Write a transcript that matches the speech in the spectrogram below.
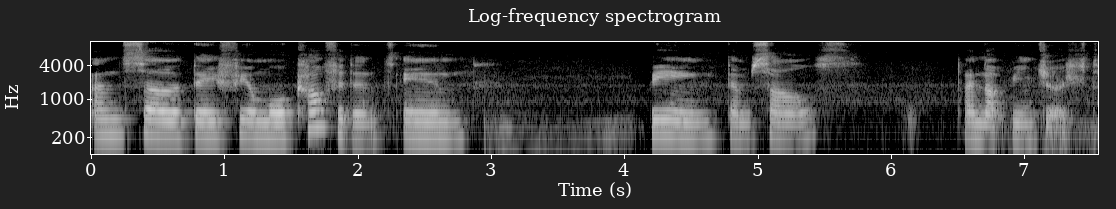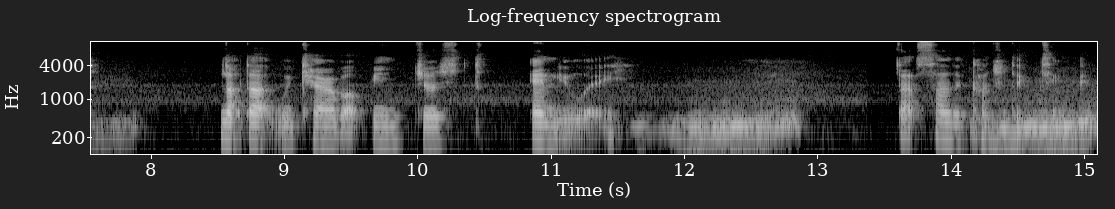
and so they feel more confident in being themselves and not being judged. Not that we care about being judged anyway. That sounded contradicting.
